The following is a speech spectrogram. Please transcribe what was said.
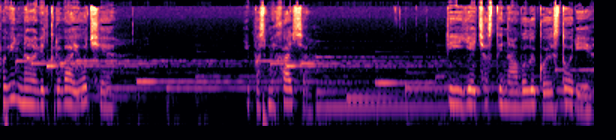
Повільно відкривай очі і посміхайся. Ти є частина великої історії,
